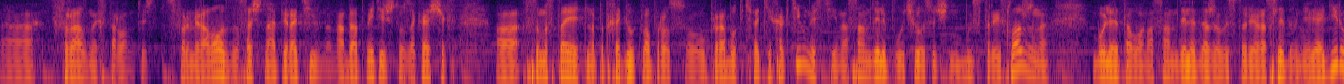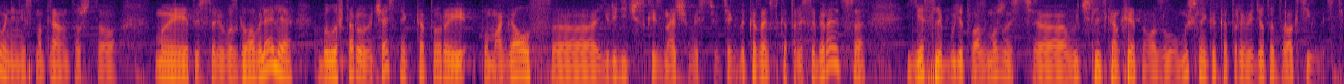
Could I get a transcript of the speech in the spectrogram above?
с разных сторон, то есть сформировалась достаточно оперативно. Надо отметить, что заказчик э, самостоятельно подходил к вопросу проработки таких активностей, и на самом деле получилось очень быстро и слаженно. Более того, на самом деле даже в истории расследования и реагирования, несмотря на то, что мы эту историю возглавляли, был и второй участник, который помогал с э, юридической значимостью тех доказательств, которые собираются, если будет возможность вычислить конкретного злоумышленника, который ведет эту активность.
